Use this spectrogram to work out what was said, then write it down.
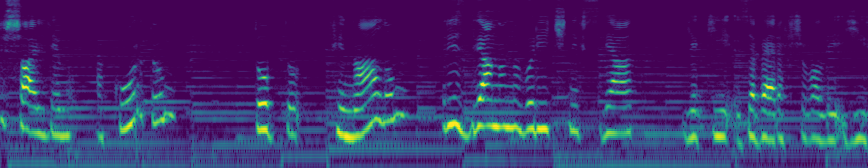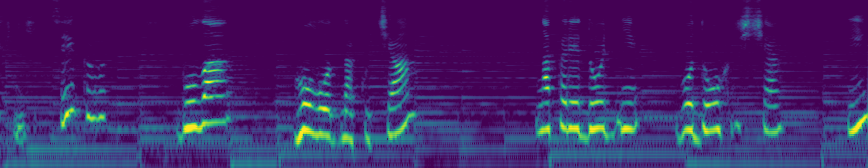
Завершальним акордом, тобто фіналом різдвяно-новорічних свят, які завершували їхній цикл, була голодна куча напередодні водохреща і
